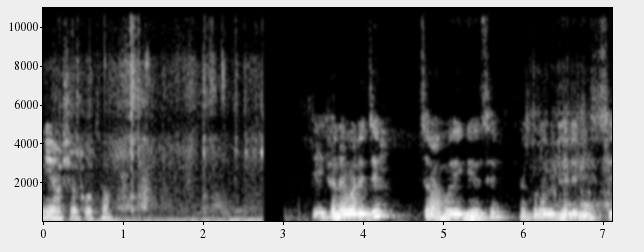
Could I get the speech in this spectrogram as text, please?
নিয়ে আসার কথা। এখানে আমার এই যে চা হয়ে গিয়েছে, এখন আমি ঢেলে নিচ্ছি।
